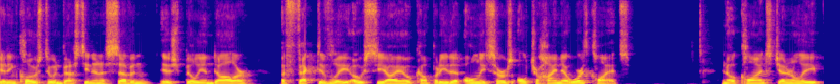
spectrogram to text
getting close to investing in a seven ish billion dollar effectively OCIO company that only serves ultra high net worth clients. You know, clients generally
